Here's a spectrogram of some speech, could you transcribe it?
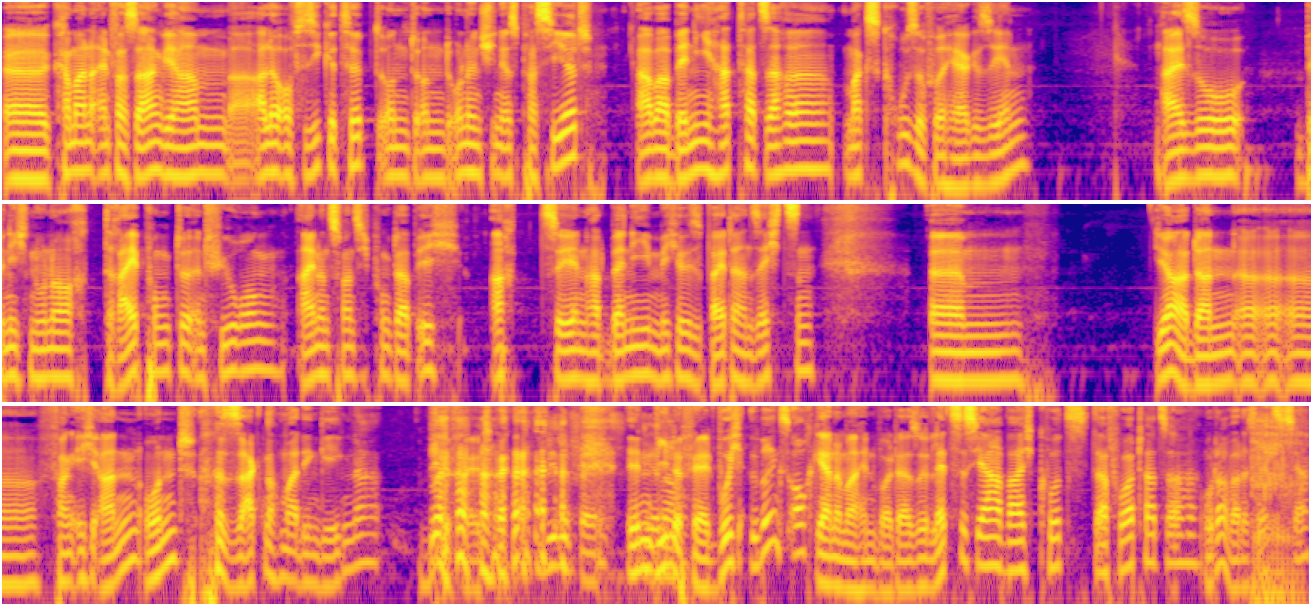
Äh, kann man einfach sagen, wir haben alle auf Sieg getippt und, und unentschieden ist passiert. Aber Benny hat Tatsache Max Kruse vorhergesehen. Also bin ich nur noch drei Punkte in Führung. 21 Punkte habe ich, 18 hat Benny, Michel ist weiterhin 16. Ähm, ja, dann äh, äh, äh, fange ich an und sag noch mal den Gegner. Bielefeld. Bielefeld. In Genau. Bielefeld, wo ich übrigens auch gerne mal hin wollte. Also letztes Jahr war ich kurz davor Tatsache, oder war das letztes Jahr?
